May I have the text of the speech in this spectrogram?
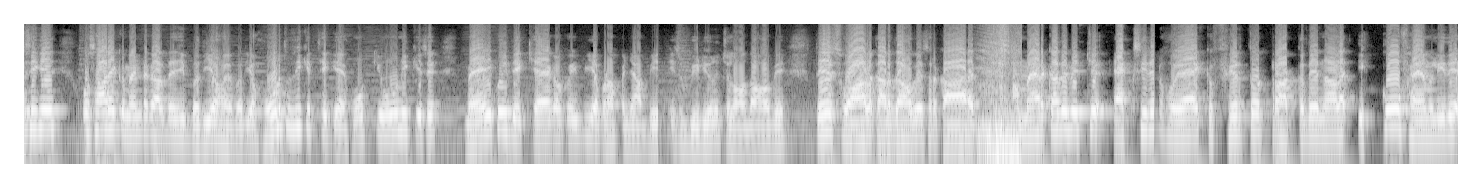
ਸੀਗੇ, ਉਹ ਸਾਰੇ ਕਮੈਂਟ ਕਰਦੇ ਸੀ, ਵਧੀਆ ਹੋਇਆ, ਵਧੀਆ। ਹੁਣ ਤੁਸੀਂ ਕਿੱਥੇ ਗਏ? ਹੁਣ ਕਿਉਂ ਨਹੀਂ ਕਿਸੇ, ਮੈਂ ਹੀ ਕੋਈ ਦੇਖਿਆ ਹੈਗਾ ਕੋਈ ਵੀ ਆਪਣਾ ਪੰਜਾਬੀ ਇਸ ਵੀਡੀਓ ਨੂੰ ਚਲਾਉਂਦਾ ਹੋਵੇ ਤੇ ਸਵਾਲ ਕਰਦਾ ਹੋਵੇ ਸਰਕਾਰ। ਅਮਰੀਕਾ ਦੇ ਵਿੱਚ ਐਕਸੀਡੈਂਟ ਹੋਇਆ ਇੱਕ, ਫਿਰ ਤੋਂ ਟਰੱਕ ਦੇ ਨਾਲ ਇੱਕੋ ਫੈਮਿਲੀ ਦੇ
